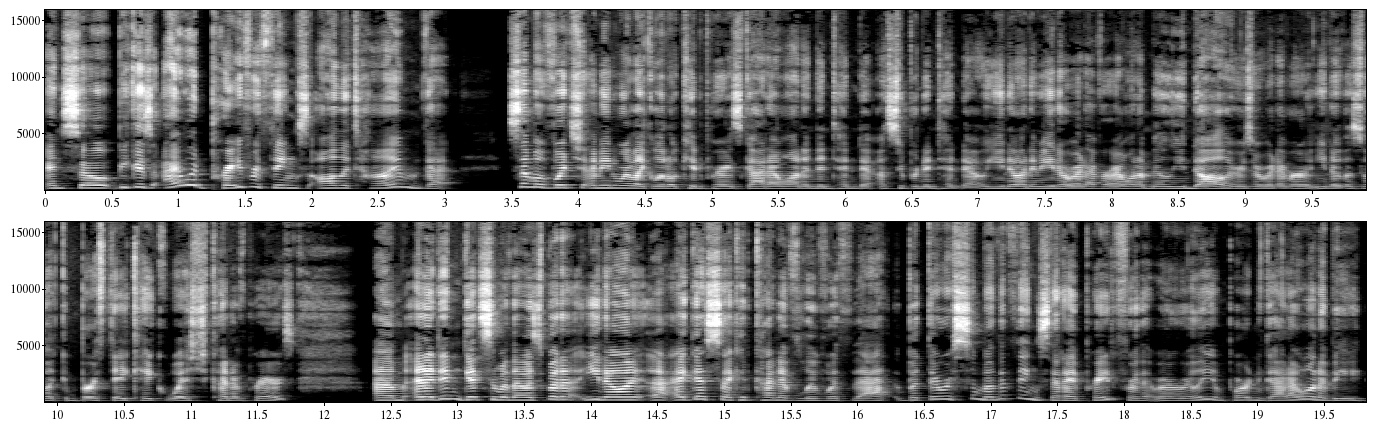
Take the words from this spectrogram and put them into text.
And so, because I would pray for things all the time that some of which, I mean, were like little kid prayers. God, I want a Nintendo, a Super Nintendo, you know what I mean? Or whatever. I want a million dollars or whatever. You know, those are like birthday cake wish kind of prayers. Um, and I didn't get some of those, but uh, you know, I, I guess I could kind of live with that. But there were some other things that I prayed for that were really important. God, I want to be,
